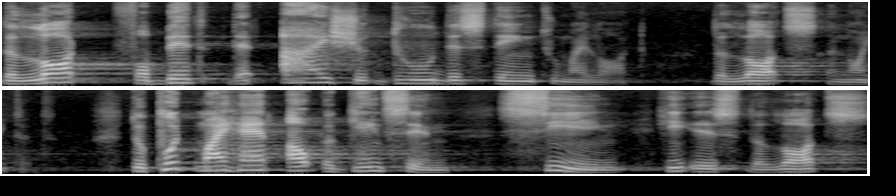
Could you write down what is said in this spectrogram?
The Lord forbid that I should do this thing to my Lord, the Lord's anointed, to put my hand out against him, seeing he is the Lord's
